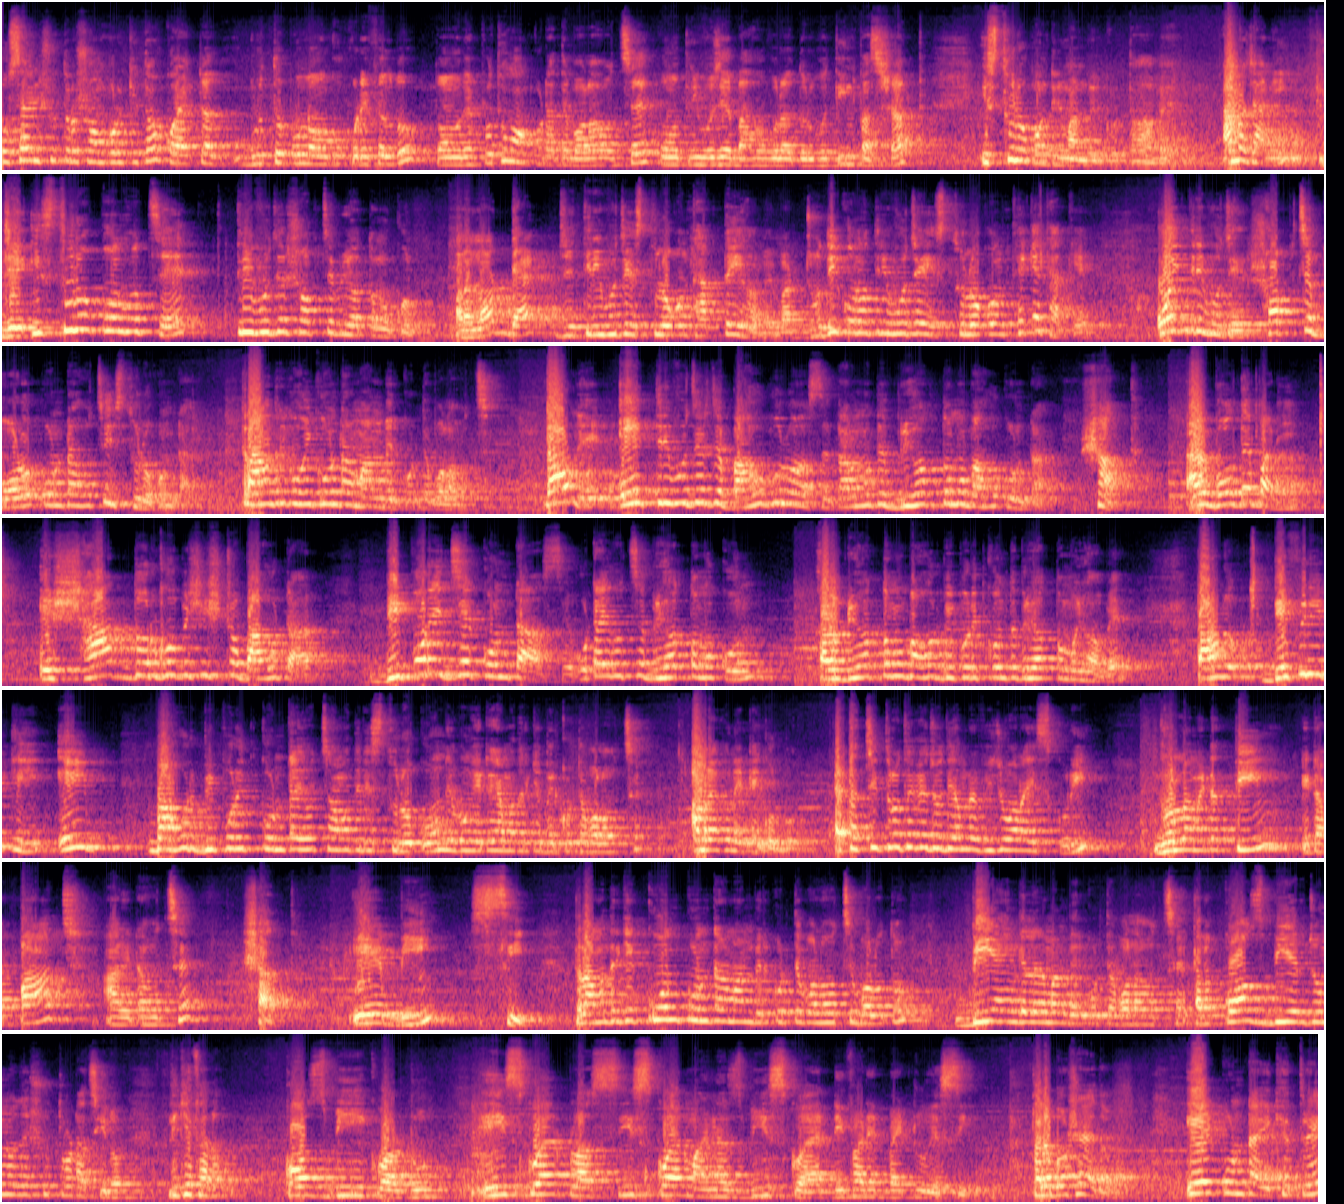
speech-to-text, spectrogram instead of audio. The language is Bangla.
কোসাইন সূত্র সম্পর্কিত কয়েকটা গুরুত্বপূর্ণ অঙ্ক করে ফেলব। তো আমাদের প্রথম অঙ্কটাতে বলা হচ্ছে, কোন ত্রিভুজের বাহুগুলোর দৈর্ঘ্য তিন পাঁচ সাত, স্থূল কোণটির মান বের করতে হবে। আমরা জানি যে স্থূল কোণ হচ্ছে ত্রিভুজের সবচেয়ে বৃহত্তম কোণ। মানে নট দ্যাট যে ত্রিভুজে স্থূল কোণ থাকতেই হবে বাট যদি কোনো ত্রিভুজে স্থূল কোণ থেকে থাকে, ওই ত্রিভুজের সবচেয়ে বড় কোণটা হচ্ছে স্থূল কোণটা। তাহলে আমাদেরকে ওই কোণটার মান বের করতে বলা হচ্ছে। তাহলে এই ত্রিভুজের যে বাহুগুলো আছে, তার মধ্যে বৃহত্তম বাহু কোনটা? সাত। আমি বলতে পারি এই সাত দৈর্ঘ্য বিশিষ্ট বাহুটার বিপরীত যে কোণটা আছে, ওটাই হচ্ছে বৃহত্তম কোণ। কারণ বৃহত্তম বাহুর বিপরীত কোণ তো বৃহত্তমই হবে। তাহলে ডেফিনেটলি এই বাহুর বিপরীত কোণটাই হচ্ছে আমাদের স্থূল কোণ এবং এটাই আমাদেরকে বের করতে বলা হচ্ছে। আমরা এখন এটাই করব। একটা চিত্র থেকে যদি আমরা ভিজুয়ালাইজ করি, ধরলাম এটা তিন, এটা পাঁচ, আর এটা হচ্ছে সাত। এ বি সি তাহলে আমাদেরকে কোন কোনটার মান বের করতে বলা হচ্ছে বলো তো বি অ্যাঙ্গেলের মান বের করতে বলা হচ্ছে। তাহলে কস বি এর জন্য যে সূত্রটা ছিল, লিখে ফেলো। B equal to A square plus C square minus B square divided by two A C তাহলে বসায় দাও। এ কোনটা এক্ষেত্রে?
